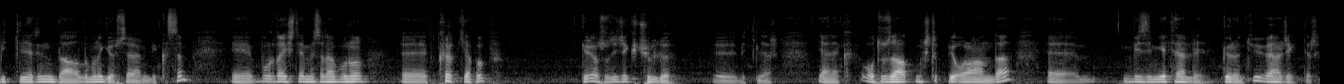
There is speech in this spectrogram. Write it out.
bitkilerin dağılımını gösteren bir kısım. E, burada işte mesela bunu e, 40 yapıp görüyorsunuz iyice küçüldü e, bitkiler. Yani 30'a 60'lık bir oranda e, bizim yeterli görüntüyü verecektir.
